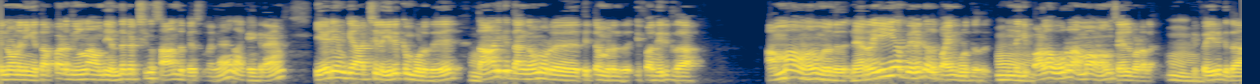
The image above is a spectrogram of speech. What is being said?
இன்னொன்னு நீங்க தப்பா எடுத்துக்கலாம் நான் வந்து எந்த கட்சிக்கும் சார்ந்து பேசலங்க. நான் கேக்குறேன். ஏடிஎம்கே ஆட்சியில இருக்கும் பொழுது தாலிக்கு தங்கம்னு ஒரு திட்டம் இருந்தது. இப்ப அது இருக்குதா? அம்மா உணவும் இருந்தது. நிறைய பேருக்கு அது பயன் கொடுத்தது. இன்னைக்கு பல ஊர்ல அம்மா உணவும் செயல்படல இப்ப இருக்குதா.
